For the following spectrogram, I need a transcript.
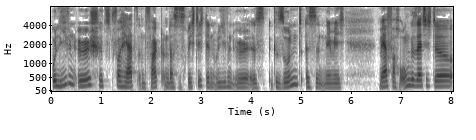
Olivenöl schützt vor Herzinfarkt und das ist richtig, denn Olivenöl ist gesund. Es sind nämlich mehrfach ungesättigte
